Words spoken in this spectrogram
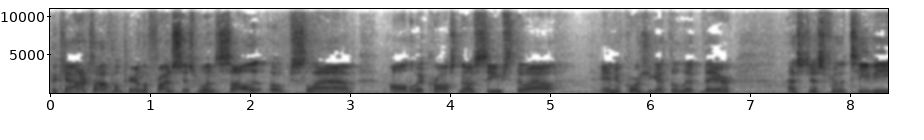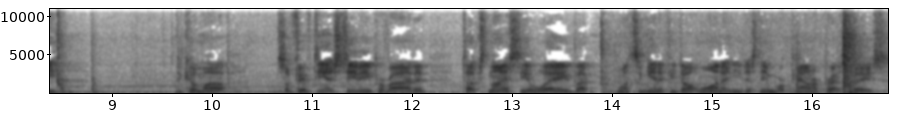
The countertop up here in the front is just one solid oak slab all the way across, no seams throughout. And of course you got the lip there. That's just for the TV to come up. So 50 inch TV provided, tucks nicely away, but once again, if you don't want it, you just need more counter prep space,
